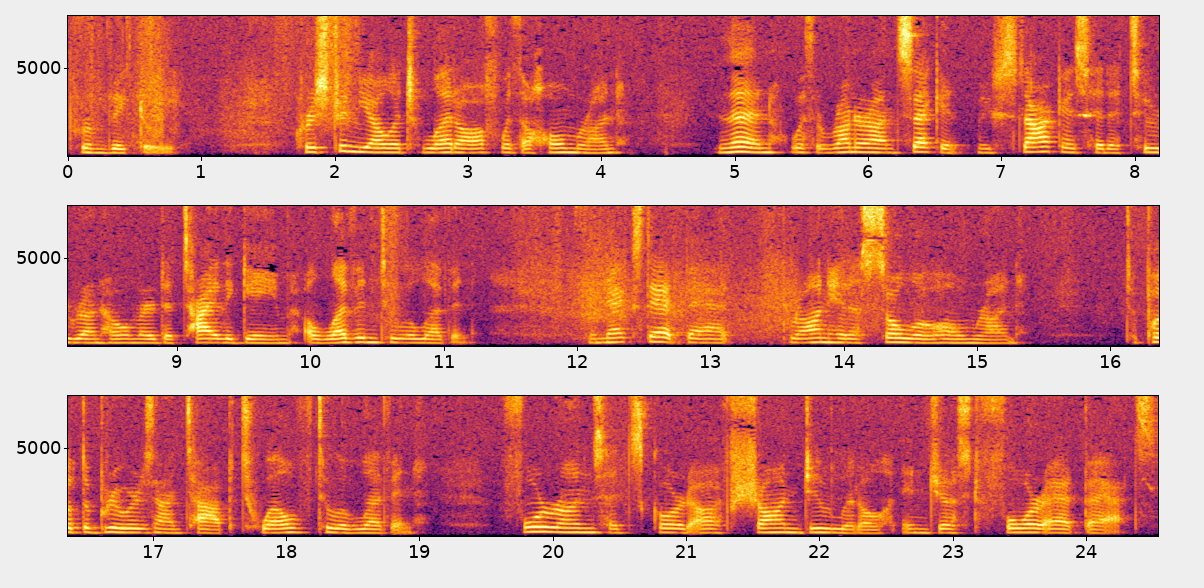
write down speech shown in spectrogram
from victory. Christian Yelich led off with a home run. Then, with a runner on second, Moustakas hit a two-run homer to tie the game, 11 to 11. The next at bat, Braun hit a solo home run to put the Brewers on top, 12 to 11. Four runs had scored off Sean Doolittle in just four at bats.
